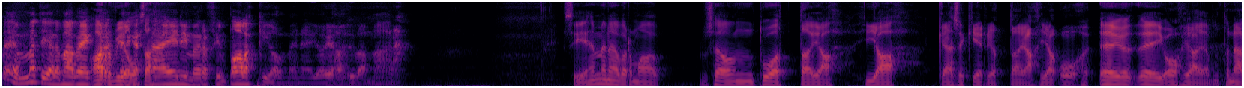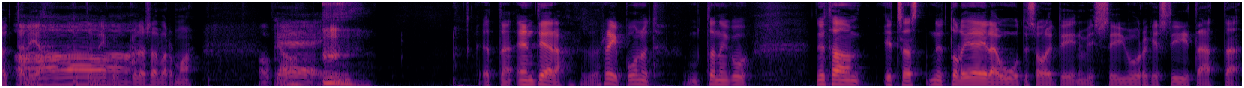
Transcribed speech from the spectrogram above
en, en mä tiedä. Mä veikkaan, että Arviolta. Eddie Murphyn palkkioon menee jo ihan hyvä määrä. Siihen menee varmaan, se on tuottaja ja käsikirjoittaja ja oh, ei, ei ohjaaja, mutta näyttelijä. Aa. Että niinku, kyllä se varmaan, Okei. Okay. että en tiedä, riippuu nyt. Mutta niinku, nythän on, itse asiassa nyt oli eilen uutisoitiin vissiin juurikin siitä, että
